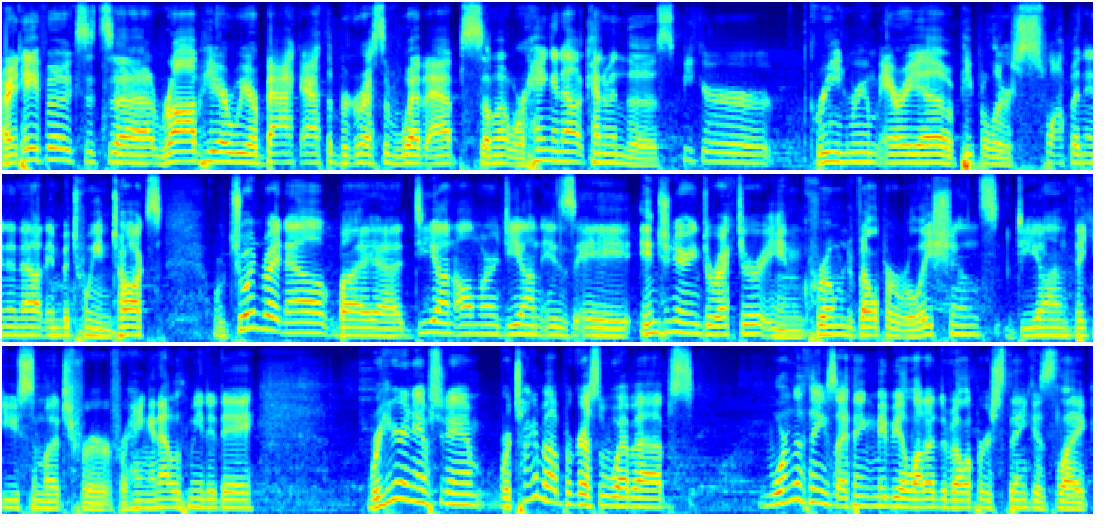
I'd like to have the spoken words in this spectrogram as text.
All right, hey folks, it's uh, Rob here. We are back at the Progressive Web Apps Summit. We're hanging out kind of in the speaker green room area where people are swapping in and out in between talks. We're joined right now by uh, Dion Almaer. Dion is a engineering director in Chrome Developer Relations. Dion, thank you so much for, for hanging out with me today. We're here in Amsterdam. We're talking about progressive web apps. One of the things I think maybe a lot of developers think is like,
